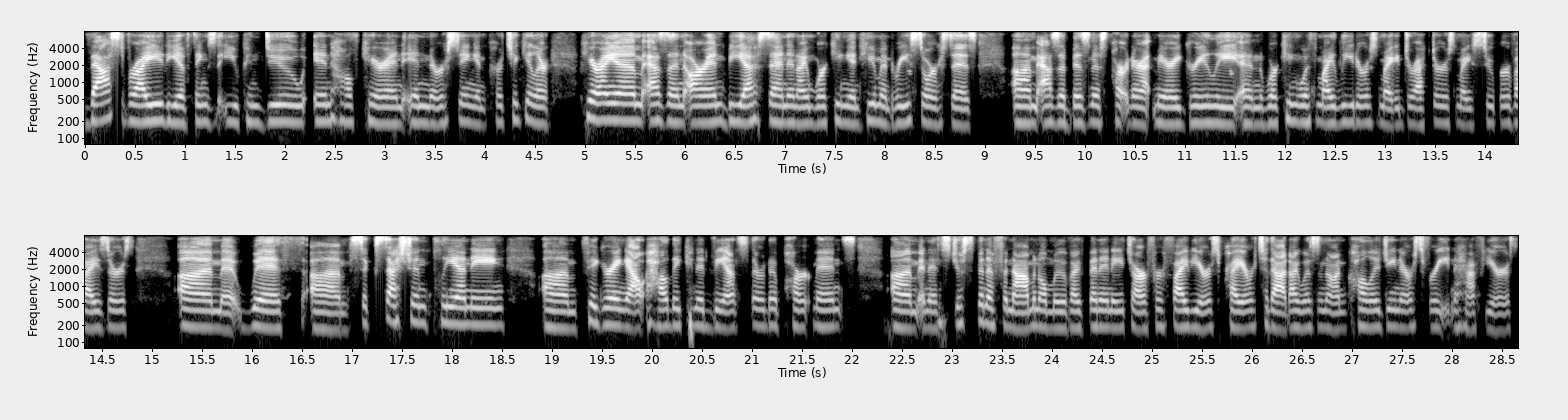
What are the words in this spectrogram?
vast variety of things that you can do in healthcare and in nursing in particular. Here I am as an RN BSN and I'm working in human resources um, as a business partner at Mary Greeley and working with my leaders, my directors, my supervisors um, with um, succession planning, um, figuring out how they can advance their departments. Um, and it's just been a phenomenal move. I've been in HR for five years. Prior to that, I was an oncology nurse for eight and a half years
